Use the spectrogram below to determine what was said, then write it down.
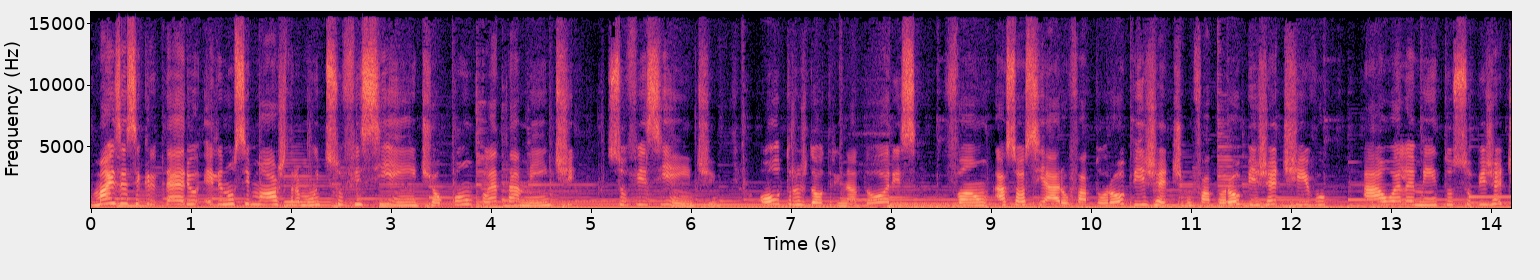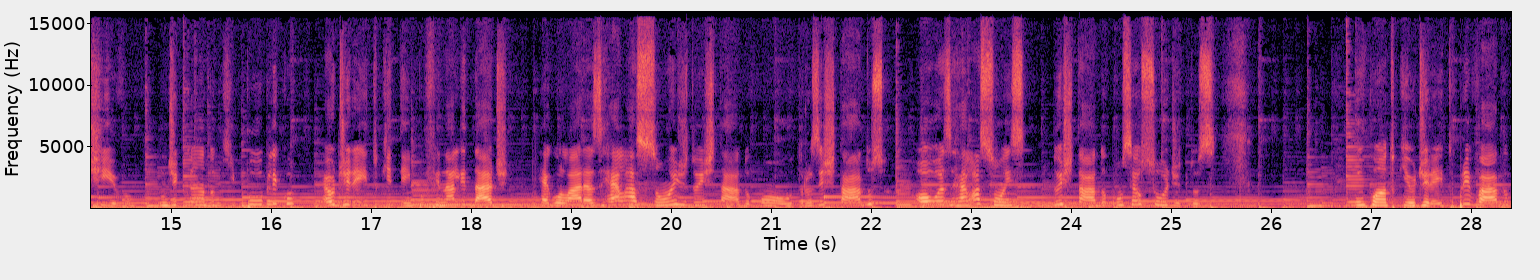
Mas esse critério ele não se mostra muito suficiente ou completamente suficiente. Outros doutrinadores vão associar o fator, objetivo, o fator objetivo ao elemento subjetivo, indicando que público é o direito que tem por finalidade regular as relações do Estado com outros Estados ou as relações do Estado com seus súditos, enquanto que o direito privado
